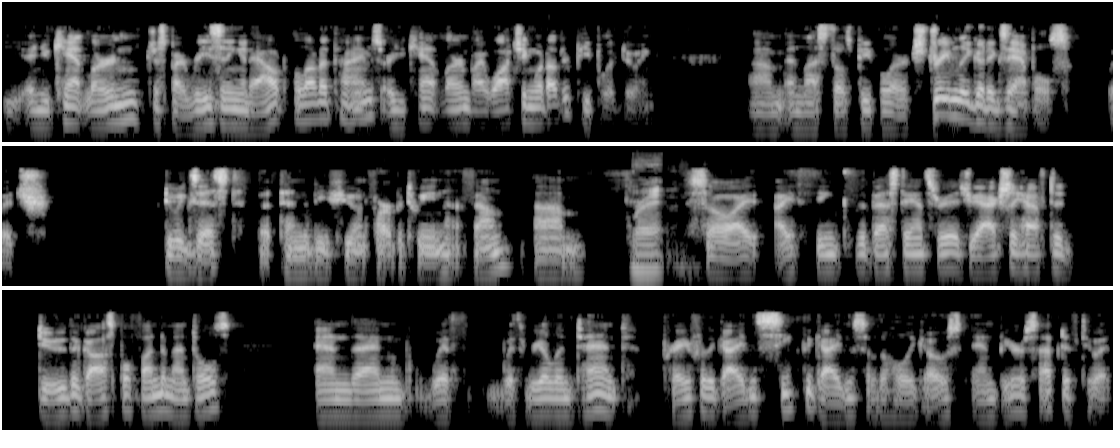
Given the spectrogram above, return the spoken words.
and you can't learn just by reasoning it out a lot of times or you can't learn by watching what other people are doing um, unless those people are extremely good examples which do exist but tend to be few and far between i've found. Um, right. so I, I think the best answer is you actually have to do the gospel fundamentals and then with with real intent pray for the guidance seek the guidance of the holy ghost and be receptive to it.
